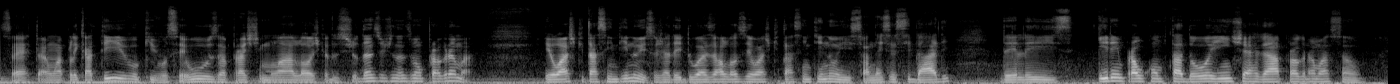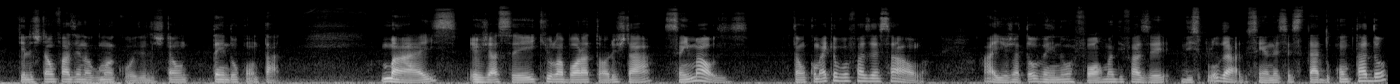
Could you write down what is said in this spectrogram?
certo? É um aplicativo que você usa para estimular a lógica dos estudantes e os estudantes vão programar eu acho que está sentindo isso. Eu já dei duas aulas e eu acho que está sentindo isso. A necessidade deles irem para o computador e enxergar a programação. Que eles estão fazendo alguma coisa, eles estão tendo contato. Mas eu já sei que o laboratório está sem mouses. Então, como é que eu vou fazer essa aula? Aí eu já estou vendo uma forma de fazer desplugado, sem a necessidade do computador,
